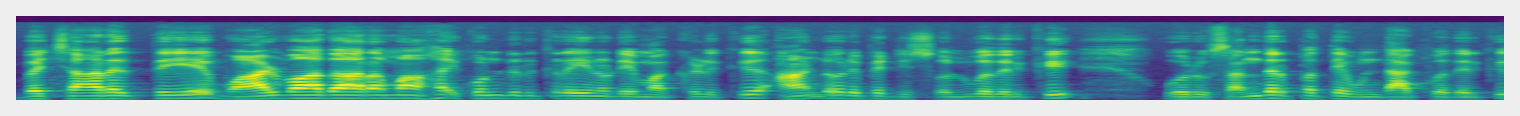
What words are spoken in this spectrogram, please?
உபச்சாரத்தையே வாழ்வாதாரமாக கொண்டிருக்கிற என்னுடைய மக்களுக்கு ஆண்டவரை பற்றி சொல்வதற்கு ஒரு சந்தர்ப்பத்தை உண்டாக்குவதற்கு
